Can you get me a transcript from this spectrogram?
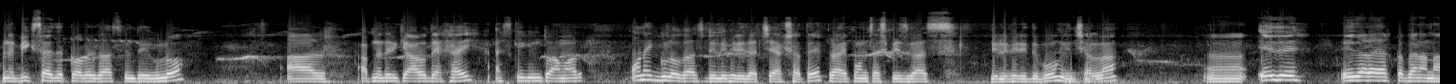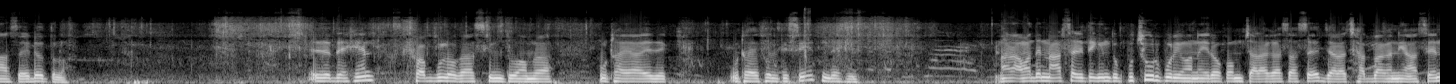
মানে বিগ সাইজের টবের গাছ কিন্তু এগুলো। আর আপনাদেরকে আরও দেখাই, আজকে কিন্তু আমার অনেকগুলো গাছ ডেলিভারি যাচ্ছে একসাথে, প্রায় পঞ্চাশ পিস গাছ ডেলিভারি দেবো, ইনশাল্লাহ। এই যে, এই জায়গায় একটা ব্যানানা আছে, এটাও তুলো। এই যে দেখেন, সবগুলো গাছ কিন্তু আমরা উঠায়, এই যে উঠায় ফেলতেছি, দেখেন। আর আমাদের নার্সারিতে কিন্তু প্রচুর পরিমাণে এরকম চারা গাছ আছে, যারা ছাদ বাগানে আছেন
